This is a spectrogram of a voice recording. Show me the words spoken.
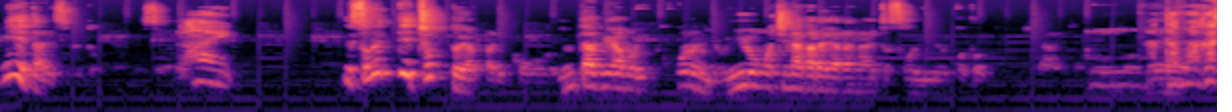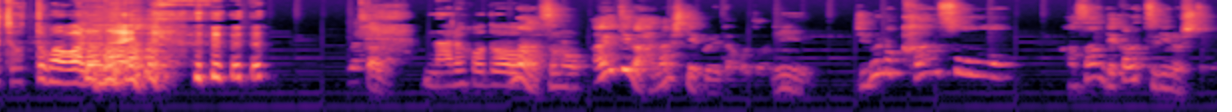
見えたりすると思うんですよね。はい。で、それってちょっとやっぱりこう、インタビュアーも心に余裕を持ちながらやらないとそういうことになると思うので。頭がちょっと回らない。だから、なるほど。まあ、その相手が話してくれたことに、自分の感想を挟んでから次の人に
